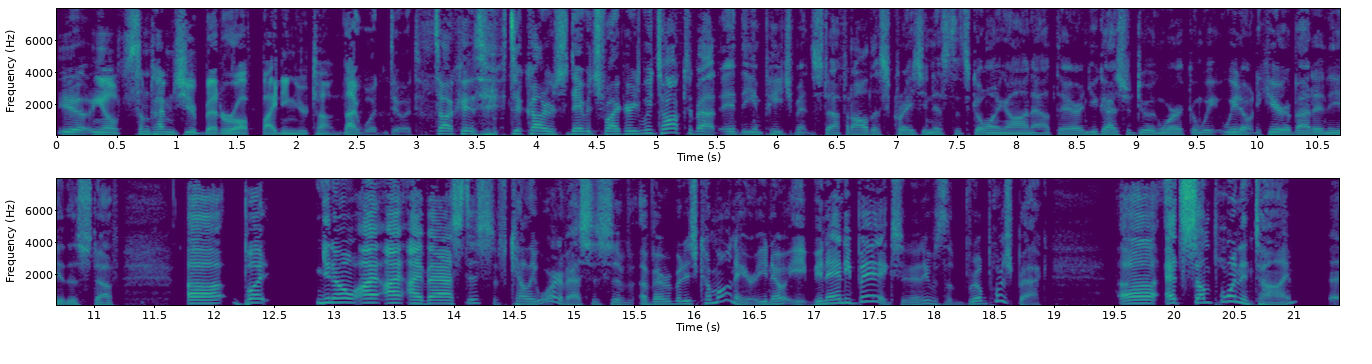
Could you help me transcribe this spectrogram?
you you know, sometimes you're better off biting your tongue. I wouldn't do it. Talking to Congress David Schweikert, we talked about the impeachment stuff and all this craziness that's going on out there. And you guys are doing work, and we, we don't hear about any of this stuff. Uh, but you know, I, I I've asked this of Kelli Ward. I've asked this of, of everybody's come on here. You know, even Andy Biggs, and it was the real pushback. Uh, at some point in time, uh,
